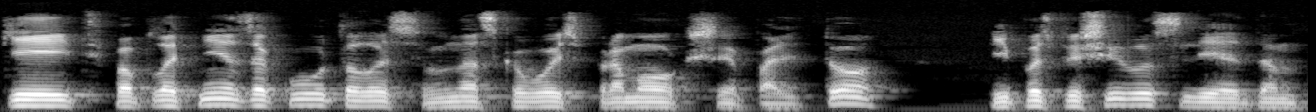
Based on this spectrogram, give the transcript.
Кейт поплотнее закуталась в насквозь промокшее пальто и поспешила следом.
